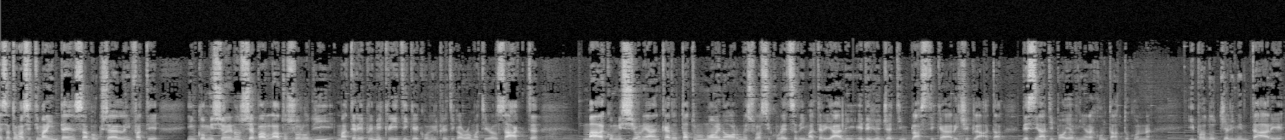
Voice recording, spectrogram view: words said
È stata una settimana intensa a Bruxelles, infatti in commissione non si è parlato solo di materie prime critiche con il Critical Raw Materials Act, ma la commissione ha anche adottato nuove norme sulla sicurezza dei materiali e degli oggetti in plastica riciclata, destinati poi a venire a contatto con i prodotti alimentari.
